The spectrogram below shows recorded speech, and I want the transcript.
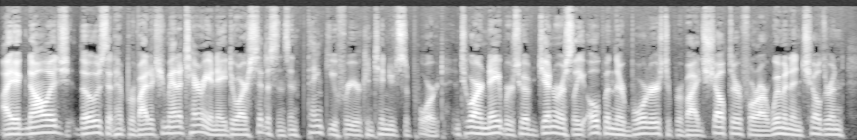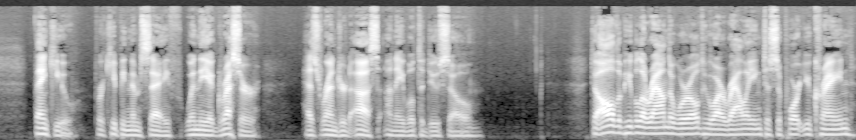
I acknowledge those that have provided humanitarian aid to our citizens and thank you for your continued support. And to our neighbors who have generously opened their borders to provide shelter for our women and children, thank you for keeping them safe when the aggressor has rendered us unable to do so. To all the people around the world who are rallying to support Ukraine,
